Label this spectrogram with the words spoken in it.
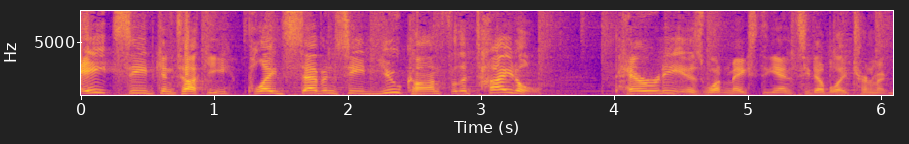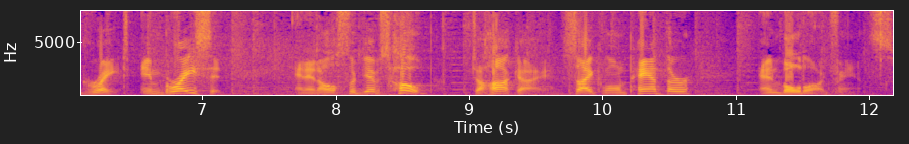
8 seed Kentucky played 7 seed UConn for the title. Parity is what makes the NCAA tournament great. Embrace it. And it also gives hope to Hawkeye, Cyclone Panther, and Bulldog fans.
